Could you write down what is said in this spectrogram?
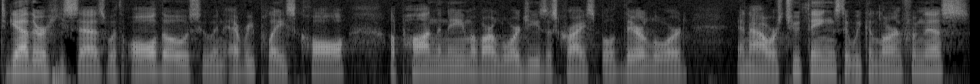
Together, he says, with all those who in every place call upon the name of our Lord Jesus Christ, both their Lord and ours. Two things that we can learn from this.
